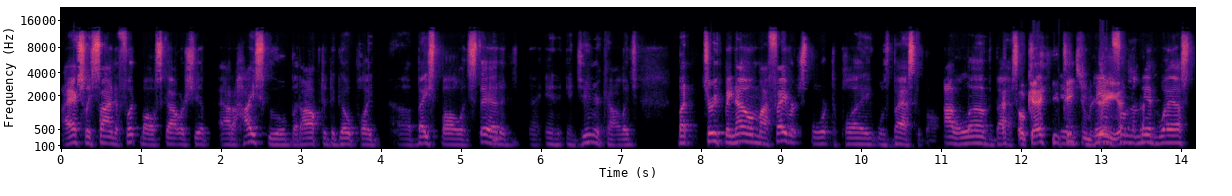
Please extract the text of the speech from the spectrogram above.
I actually signed a football scholarship out of high school, but opted to go play uh, baseball instead in, in junior college. But truth be known, my favorite sport to play was basketball. I loved basketball. Okay, you teach me. Being from the Midwest,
